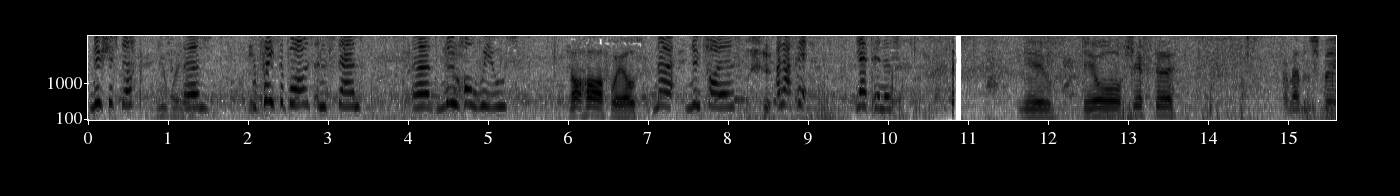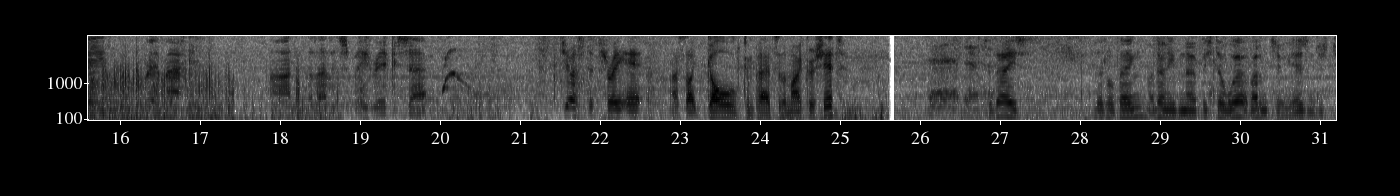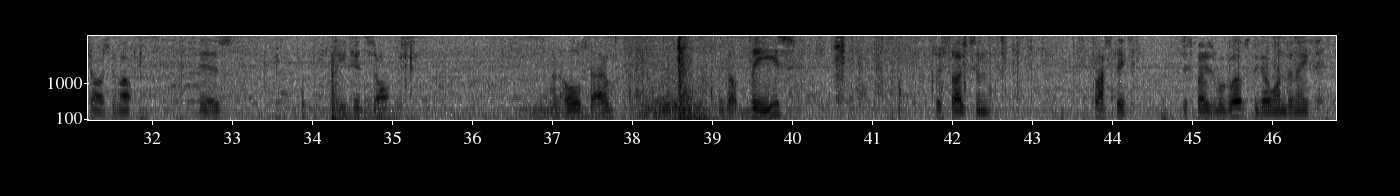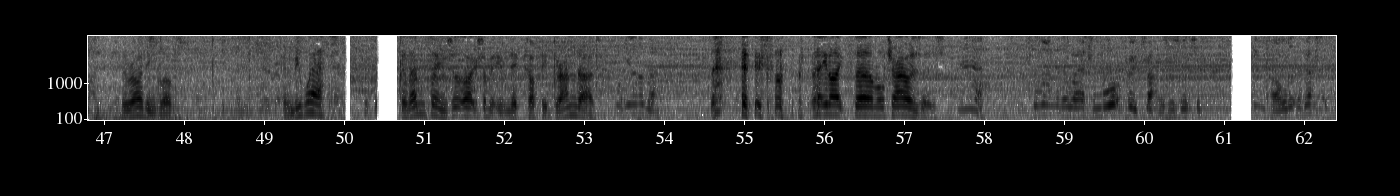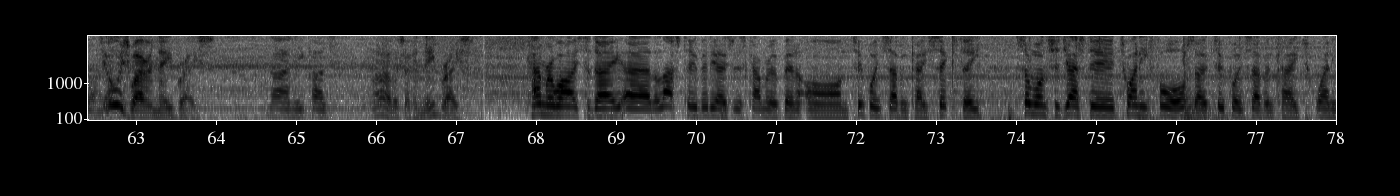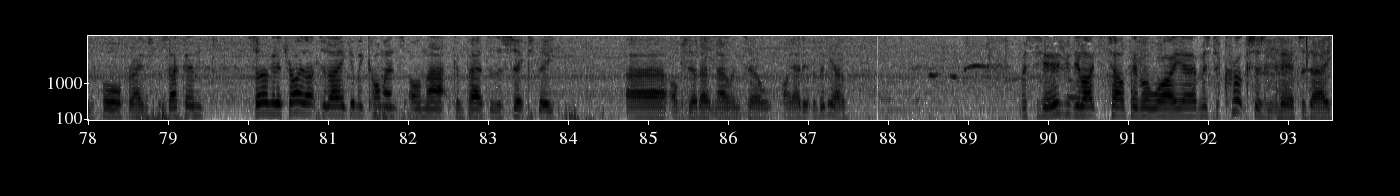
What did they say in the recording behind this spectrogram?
new shifter, um, replace the bars and stem, uh, new whole wheels, Not half wheels, no, new tyres, and that's it. Yeah, pinners. new Deore shifter, 11 speed rear mech, and 11 speed rear cassette. Just to treat it, that's like gold compared to the micro shit. Today's little thing, I don't even know if they still work, I've had them two years and just charged them up, is heated socks. And also, we've got these just like some plastic disposable gloves to go underneath the riding gloves. It's going to be wet. Look at them things, look like something you've nicked off your granddad. What are you on about? they like thermal trousers. Because I'm going to wear some waterproof trousers which are f***ing cold at the best of times. Do you always wear a knee brace? No, knee pads. Oh, it looks like a knee brace. Camera wise today, uh, the last two videos of this camera have been on 2.7K 60. Someone suggested 24, so 2.7K 24 frames per second. So I'm going to try that today. Give me comments on that compared to the 60. Uh, obviously, I don't know until I edit the video. Mr. Hughes, would you like to tell people why uh, Mr. Crooks isn't here today?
